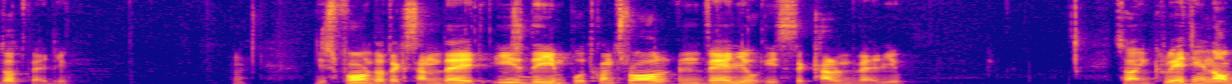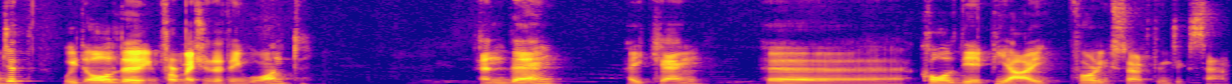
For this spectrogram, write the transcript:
dot value hmm. this form dot exam date is the input control and value is the current value so I'm creating an object with all the information that I want and then I can uh, call the API for inserting the exam.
